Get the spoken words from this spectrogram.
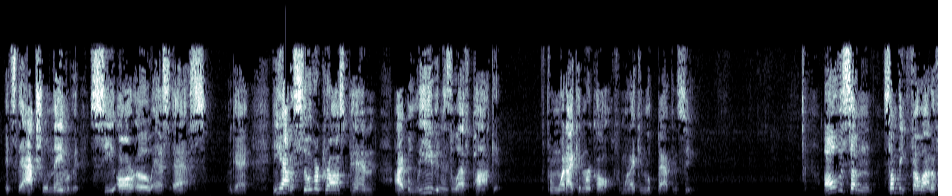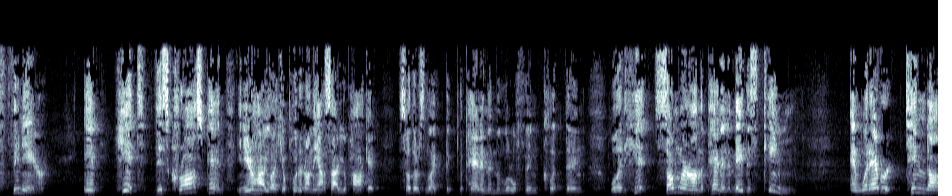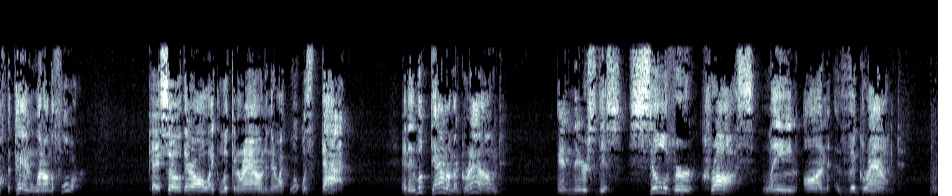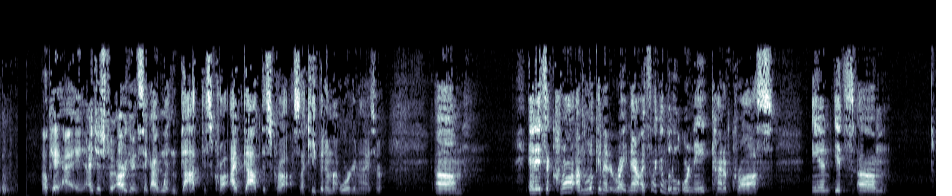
It's the actual name of it. C R O S S. Okay, he had a silver cross pen, I believe, in his left pocket from what I can recall, from what I can look back and see. All of a sudden, something fell out of thin air and hit this cross pen. And you know how you like you'll put it on the outside of your pocket? So there's like the, the pen and then the little thing clip thing. Well, it hit somewhere on the pen and it made this ting. And whatever tinged off the pen went on the floor. Okay, so they're all like looking around and they're like, what was that? And they look down on the ground and there's this silver cross laying on the ground. Okay, I, I, just for argument's sake, I went and got this cross. I've got this cross. I keep it in my organizer. Um, and it's a cross. I'm looking at it right now. It's like a little ornate kind of cross, and it's um,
